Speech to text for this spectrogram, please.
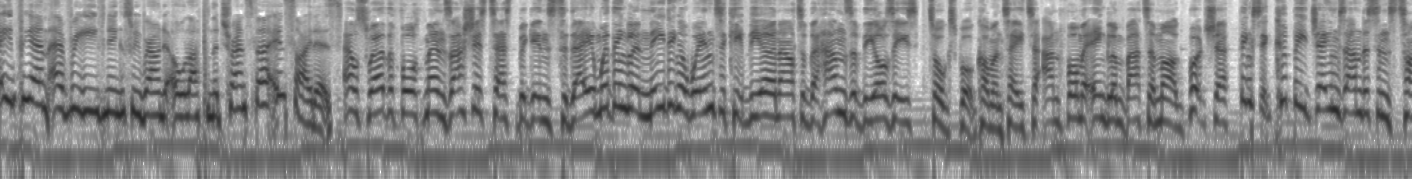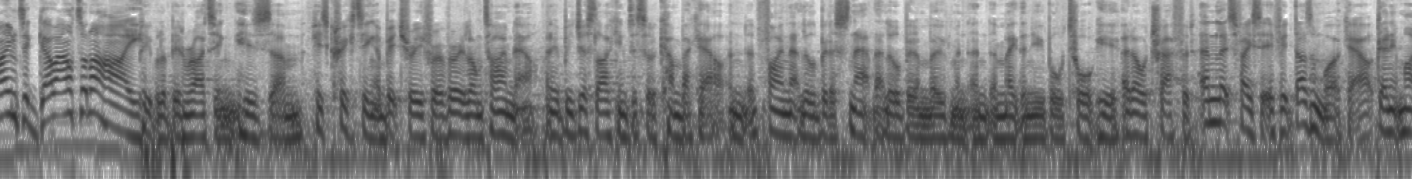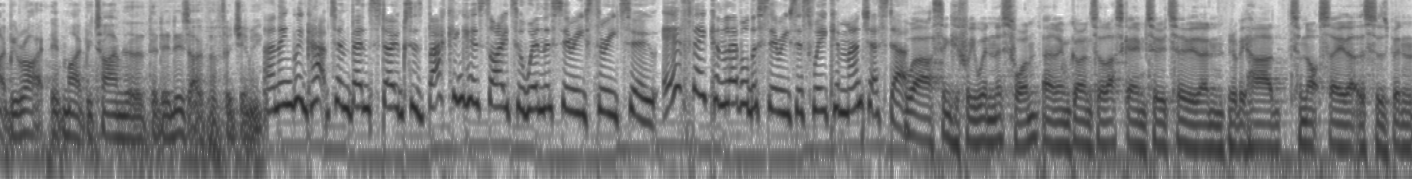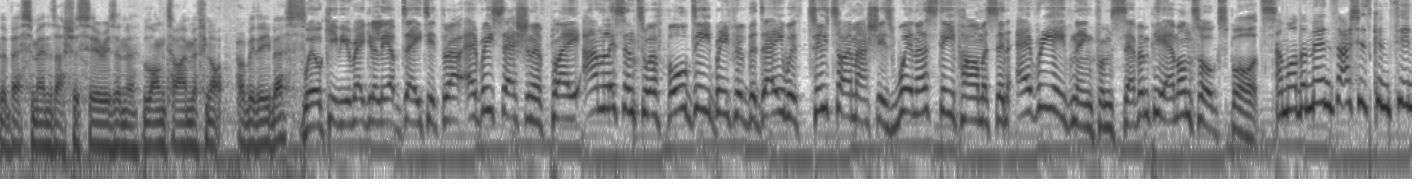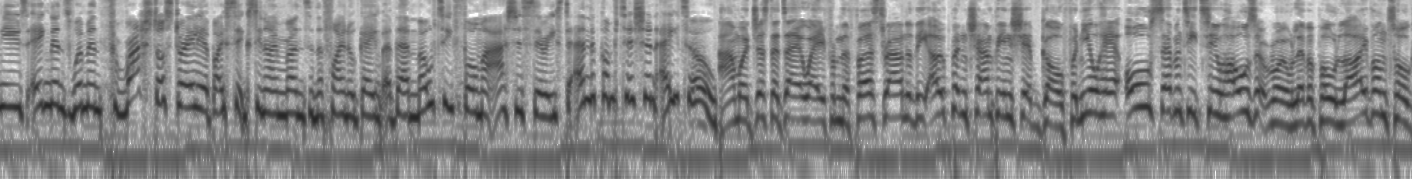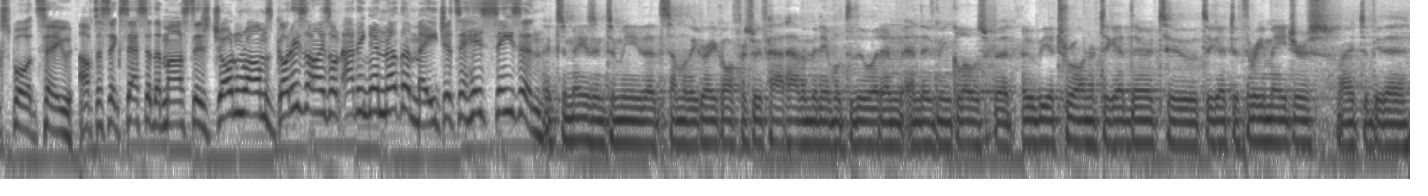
8 pm every evening as we round it all up on the Transfer Insiders. Elsewhere, the fourth men's Ashes test begins today, and with England needing a win to keep the urn out of the hands of the Aussies, Talksport commentator and former England batter Mark Butcher thinks it could be James Anderson's time to go out on a high. People have been writing his um, his cricketing obituary for a very long time now, and it'd be just like him to sort of come back out and, and find that little bit of snap, that little bit of movement, and, and make the new ball talk here at Old Trafford. And let's face it, if it doesn't work out, then it might be right. It might be time that, that it is over for Jimmy. And England captain Ben Stokes is backing his side to win the series 3 2 if they can level the series this week in Manchester. Well, I think if we win this one and then go into the last game 2 2, then it'll be hard to not say that this has been the best men's Ashes series in a long time, if not probably the best. We'll keep you regularly updated throughout every session of play and listen to a full debrief of the day with two time Ashes winner Steve Harmison every evening from 7pm on Talksport. And while the men's Ashes continues, England's women thrashed Australia by 69 runs in the final game of their multi format Ashes series to end the competition 8 0. And we're just a day away from the first round of the Open Championship Golf, and you'll hear all 72 holes at Royal Liverpool live on Talksport 2. After success at the Masters, Jon Rahm's got his eyes on adding another major to his season. It's amazing to me that some of the great golfers we've had haven't been able to do it and, and they've been close, but it would be a true honor to get there, to, to get to three majors, right, to be the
